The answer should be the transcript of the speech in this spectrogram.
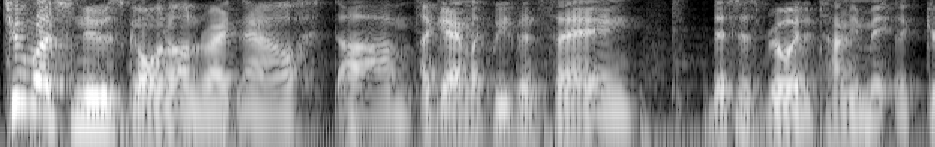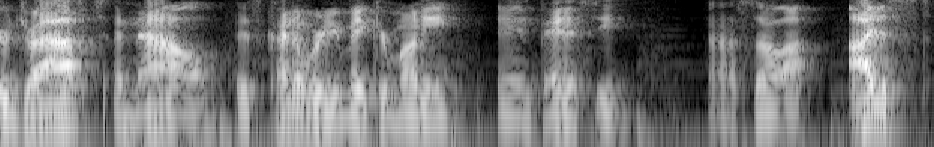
Too much news going on right now. Um, again, like we've been saying, this is really the time you make like your draft, and now is kind of where you make your money in fantasy. Uh, so I, I just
